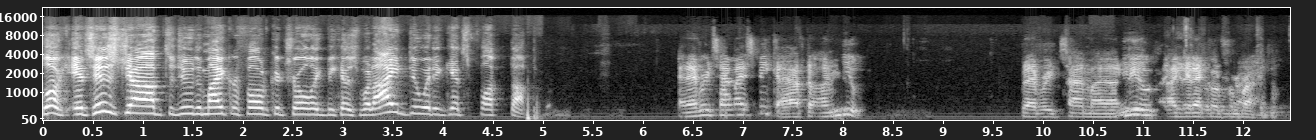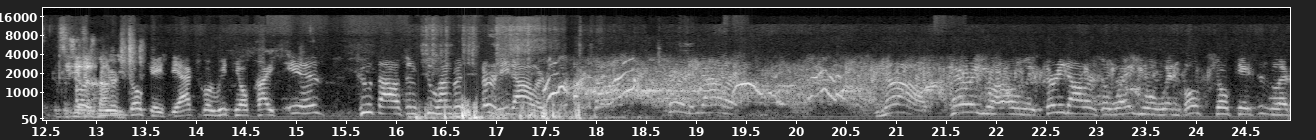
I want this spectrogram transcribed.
Look, it's his job to do the microphone controlling because when I do it, it gets fucked up. And every time I speak, I have to unmute. But every time I unmute, I get echoed from Brian. Because he does not. Your showcase, the actual retail price is $2,230. $30. Now, Perry, you are only thirty dollars away. You will win both showcases unless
